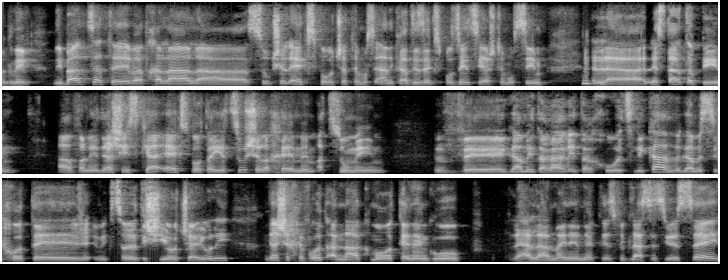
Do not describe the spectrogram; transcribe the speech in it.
מגניב. דיברת קצת אה, בהתחלה על הסוג של אקספורט שאתם עושים, אני קראתי לזה אקספוזיציה, שאתם עושים לסטארט-אפים, אבל אני יודע שעסקי האקספורט, הייצוא שלכם הם עצומים, וגם התארחו אצלי כאן, וגם בשיחות אה, מקצועיות אישיות שהיו לי, אני יודע שחברות ענק כמו Tenengroup, להלן MyNameNecklace ו GlassesUSA,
